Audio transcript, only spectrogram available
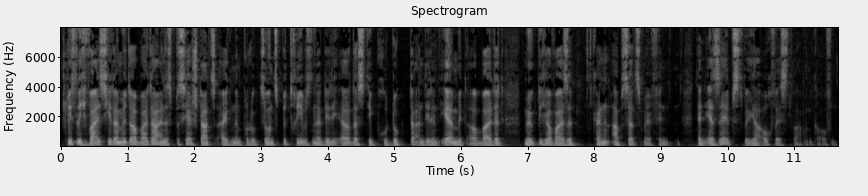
Schließlich weiß jeder Mitarbeiter eines bisher staatseigenen Produktionsbetriebes in der DDR, dass die Produkte, an denen er mitarbeitet, möglicherweise keinen Absatz mehr finden, denn er selbst will ja auch Westwaren kaufen.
